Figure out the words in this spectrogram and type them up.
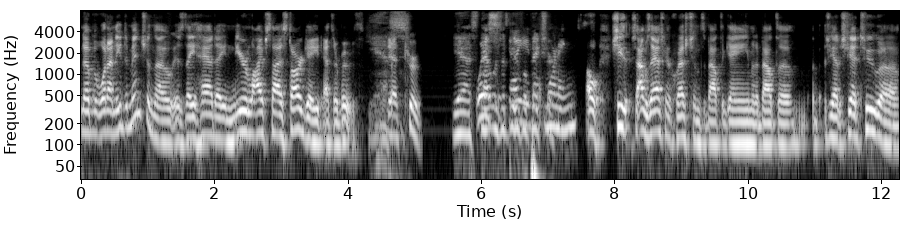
No, but what I need to mention though is they had a near life size Stargate at their booth. Yes. Yeah, true. Yes, What that was a tell beautiful you that picture. morning? Oh, she's. I was asking her questions about the game and about the. She had she had two uh,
